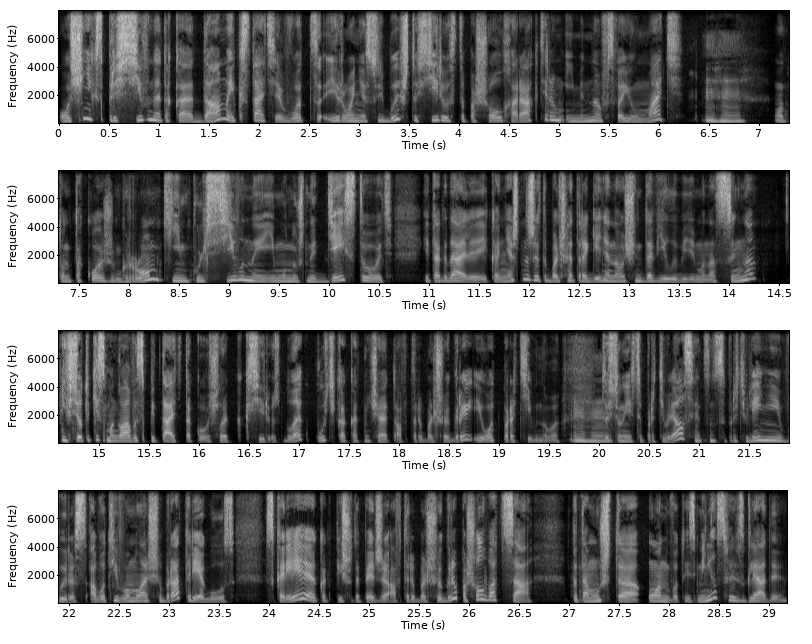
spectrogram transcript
Очень экспрессивная такая дама. И, кстати, вот ирония судьбы, что Сириус-то пошел характером именно в свою мать. Угу. Вот он такой же громкий, импульсивный, ему нужно действовать и так далее. И, конечно же, это большая трагедия, она очень давила, видимо, на сына и все-таки смогла воспитать такого человека, как Сириус Блэк, пусть, как отмечают авторы большой игры, и от противного. Mm-hmm. То есть он и сопротивлялся, и на сопротивлении вырос. А вот его младший брат Регулус, скорее, как пишут, опять же, авторы большой игры, пошел в отца, потому что он вот изменил свои взгляды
